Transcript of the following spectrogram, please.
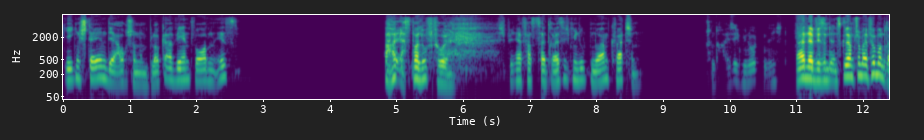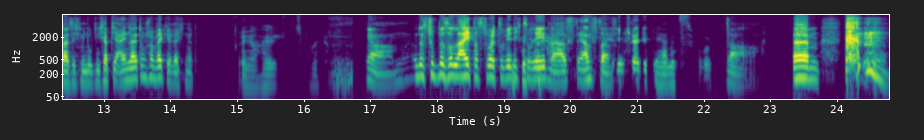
gegenstellen, der auch schon im Blog erwähnt worden ist. Aber erstmal Luft holen. Ich bin ja fast seit 30 Minuten nur am Quatschen. Schon 30 Minuten, nicht? Ja, ne, wir sind insgesamt schon bei 35 Minuten. Ich habe die Einleitung schon weggerechnet. Ja, halt. Ja, und es tut mir so leid, dass du heute so wenig zu reden hast. Ernsthaft. Ich höre dir gerne zu. Ja. Ähm,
